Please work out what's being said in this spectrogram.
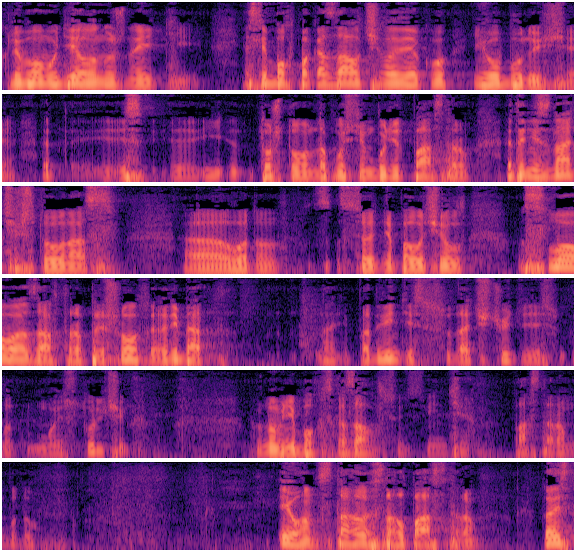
К любому делу нужно идти. Если Бог показал человеку его будущее, это, э, то, что он, допустим, будет пастором, это не значит, что у нас, э, вот он сегодня получил слово, завтра пришел, ребят, подвиньтесь сюда чуть-чуть, здесь вот мой стульчик. Ну, мне Бог сказал, что, извините, пастором буду. И он встал и стал пастором. То есть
